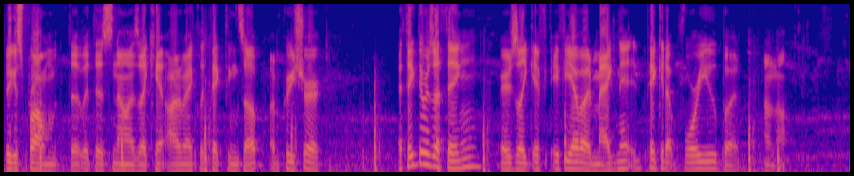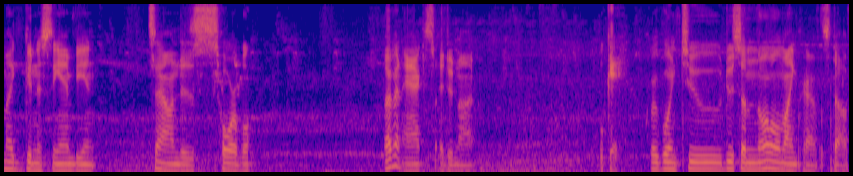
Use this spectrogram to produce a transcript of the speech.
Biggest problem with, the, with this now is I can't automatically pick things up. I'm pretty sure. I think there was a thing. There's like if if you have a magnet, it'd pick it up for you, but I don't know. My goodness, the ambient sound is horrible. Do I have an axe? I do not. Okay, we're going to do some normal Minecraft stuff.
